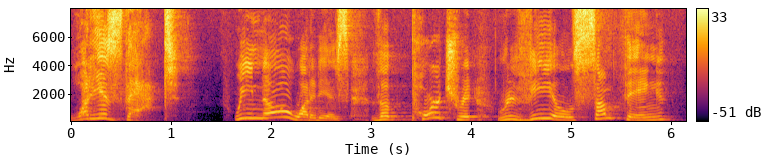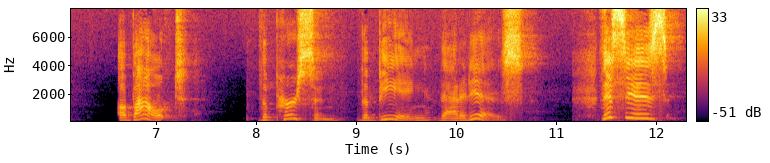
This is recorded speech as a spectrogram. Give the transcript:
what is that? We know what it is. The portrait reveals something about the person, the being that it is. This is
